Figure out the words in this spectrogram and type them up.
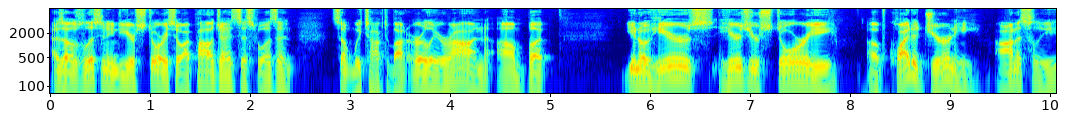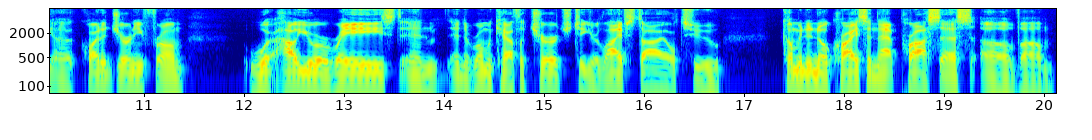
as I was listening to your story. So I apologize. This wasn't something we talked about earlier on, um, but you know, here's here's your story of quite a journey. Honestly, uh, quite a journey from wh- how you were raised in in the Roman Catholic Church to your lifestyle to coming to know Christ and that process of um,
